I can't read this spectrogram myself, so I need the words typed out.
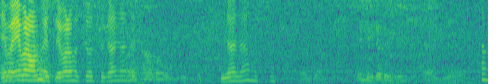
এবার এবার অন হয়েছে এবার হচ্ছে হচ্ছে যা যা যা হ্যাঁ ওখানে দিচ্ছে তো। যা যা হচ্ছে হ্যাঁ, যা। এই এইটা দেখবে এক দুই হাজার থাম।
